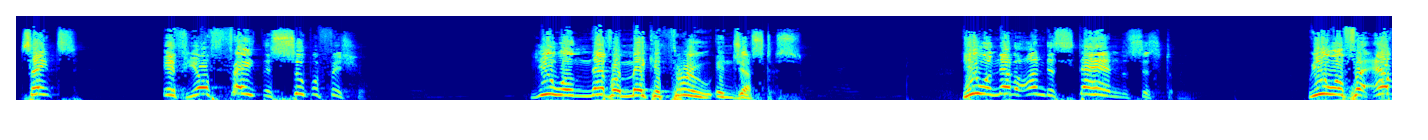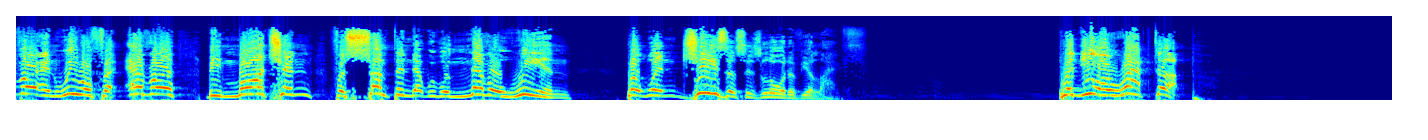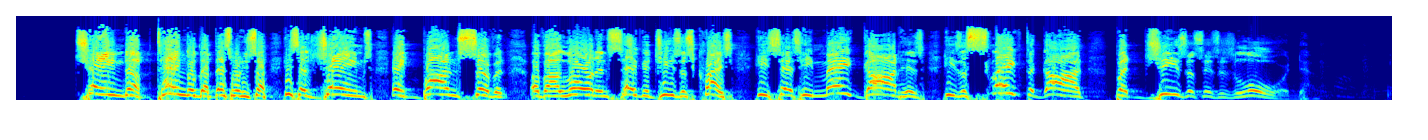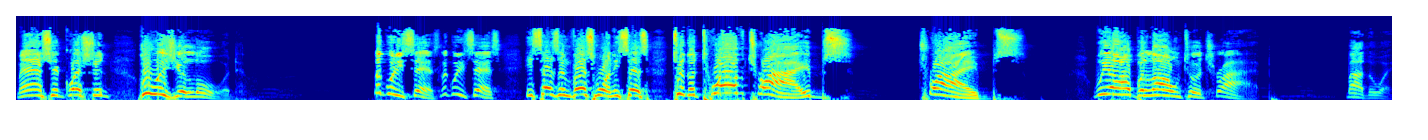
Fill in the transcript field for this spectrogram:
Saints, if your faith is superficial, you will never make it through injustice. You will never understand the system. You will forever and we will forever be marching for something that we will never win. But when Jesus is Lord of your life, when you are wrapped up chained up, tangled up. That's what he said. He says, James, a bondservant of our Lord and Savior Jesus Christ. He says he made God his, he's a slave to God, but Jesus is his Lord. May I ask you a question? Who is your Lord? Look what he says. Look what he says. He says in verse 1, he says, To the 12 tribes, tribes, we all belong to a tribe, by the way.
